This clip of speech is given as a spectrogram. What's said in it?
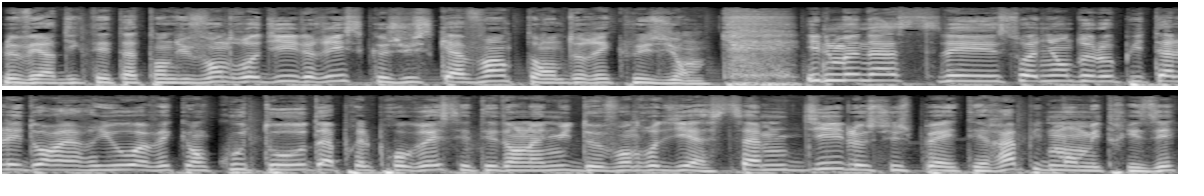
Le verdict est attendu vendredi. Il risque jusqu'à 20 ans de réclusion. Il menace les soignants de l'hôpital Édouard Herriot avec un couteau. D'après le progrès, c'était dans la nuit de vendredi à samedi. Le suspect a été rapidement maîtrisé.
